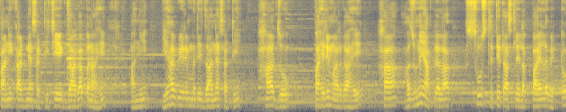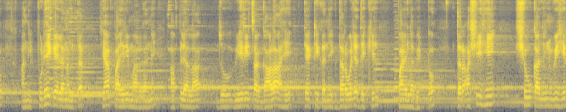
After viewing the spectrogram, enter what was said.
पाणी काढण्यासाठीची एक जागा पण आहे आणि ह्या विहिरीमध्ये जाण्यासाठी हा जो पायरी मार्ग आहे हा अजूनही आपल्याला सुस्थितीत असलेला पाहायला भेटतो आणि पुढे गेल्यानंतर ह्या पायरी मार्गाने आपल्याला जो विहिरीचा गाळा आहे त्या ठिकाणी एक दरवाजा देखील पाहायला भेटतो. तर अशी ही शिवकालीन विहीर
